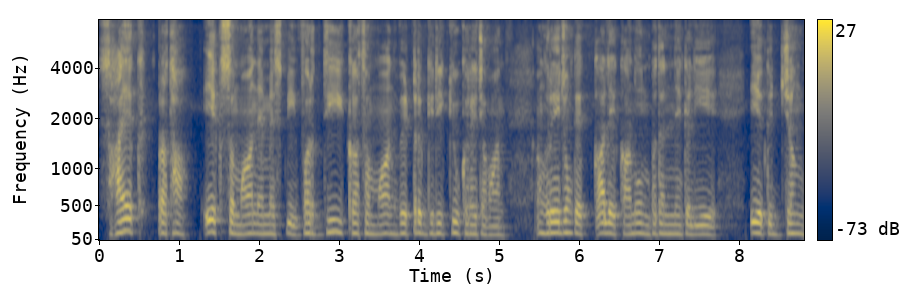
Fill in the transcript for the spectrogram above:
सहायक प्रथा एक समान एमएसपी वर्दी का सम्मान वेटरगिरी क्यों करे जवान? अंग्रेज़ों के काले कानून बदलने के लिए एक जंग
